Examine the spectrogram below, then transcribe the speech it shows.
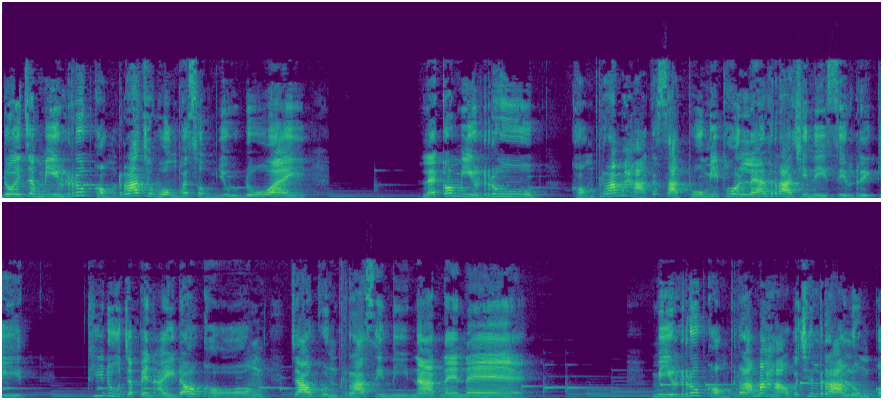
โดยจะมีรูปของราชวงศ์ผสมอยู่ด้วย และก็มีรูปของพระมหากษัตริย์ภูมิพลและราชินีสิริกิติ์ที่ดูจะเป็นไอดอลของเจ้าคุณพระสินีนาถแน่ ๆ มีรูปของพระมหาวชิราลงก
